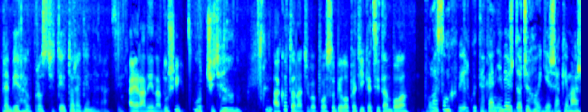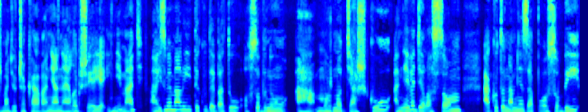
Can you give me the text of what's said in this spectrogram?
prebiehajú proste tieto regenerácie. Aj rany na duši? Určite áno. Ako to na teba pôsobilo, Peti, keď si tam bola? Bola som chvíľku taká, nevieš, do čoho ideš, aké máš mať očakávania. Najlepšie je ich nemať. Aj sme mali takú debatu osobnú a možno ťažkú a nevedela som, ako to na mňa zapôsobí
